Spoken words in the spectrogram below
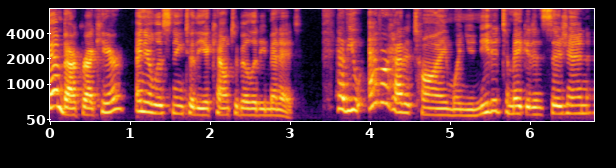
Ann Bachrach here, and you're listening to the Accountability Minute. Have you ever had a time when you needed to make a decision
